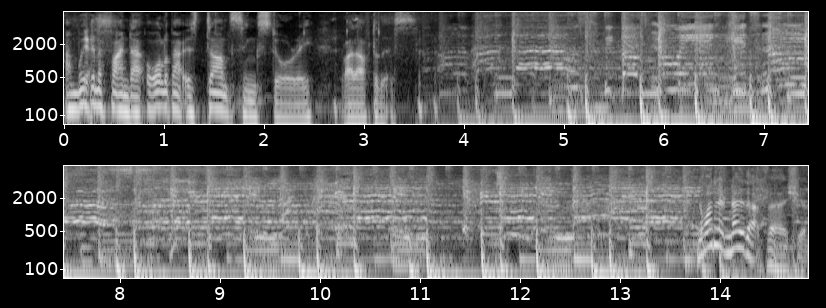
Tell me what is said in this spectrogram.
and we're Yes. going to find out all about his dancing story right after this. Now I don't know that version.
